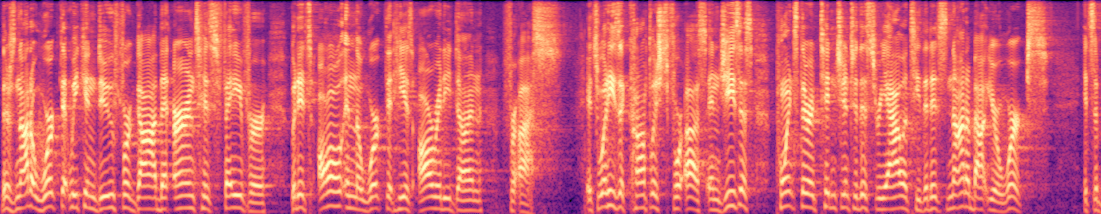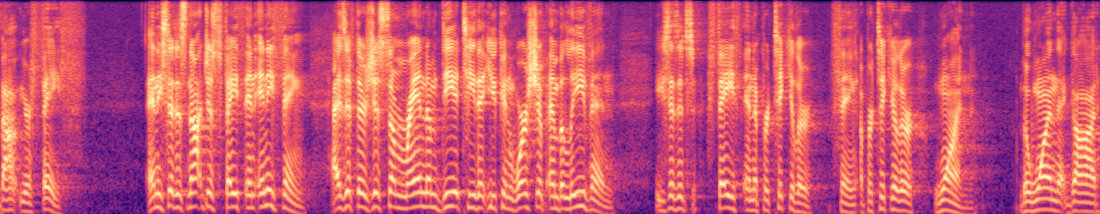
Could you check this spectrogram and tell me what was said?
There's not a work that we can do for God that earns His favor, but it's all in the work that He has already done for us. It's what He's accomplished for us. And Jesus points their attention to this reality that it's not about your works, it's about your faith. And He said it's not just faith in anything as if there's just some random deity that you can worship and believe in. He says it's faith in a particular thing, a particular one, the one that God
